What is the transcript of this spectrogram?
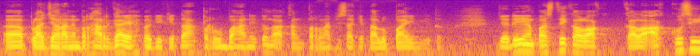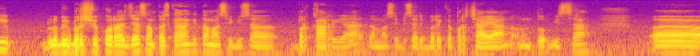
eh, pelajaran yang berharga ya bagi kita. Perubahan itu nggak akan pernah bisa kita lupain gitu. Jadi yang pasti kalau kalau aku sih lebih bersyukur aja sampai sekarang kita masih bisa berkarya dan masih bisa diberi kepercayaan untuk bisa eh,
